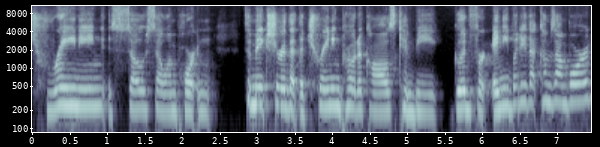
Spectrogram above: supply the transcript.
training is so so important to make sure that the training protocols can be good for anybody that comes on board,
